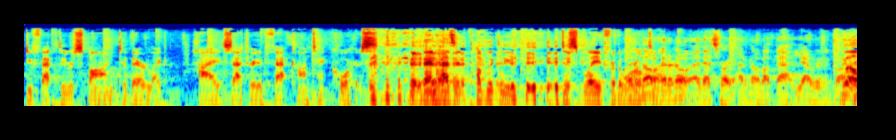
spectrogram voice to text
do faculty respond to their like high saturated fat content course that then has it publicly displayed for the world. No. I don't know. Uh, that's right. I don't know about that. Yeah, we haven't gone. Well,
